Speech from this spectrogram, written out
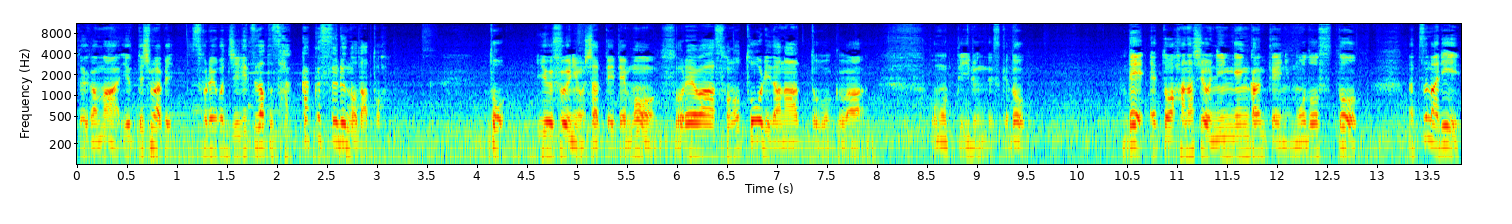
というかまあ言ってしまえばそれを自立だと錯覚するのだと。というふうにおっしゃっていても、それはその通りだなと僕は思っているんですけど。で、えっと話を人間関係に戻すと、つまり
